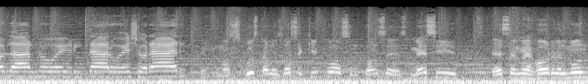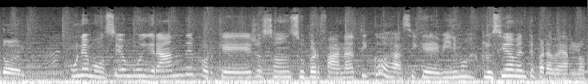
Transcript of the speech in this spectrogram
Hablar, no voy a gritar, voy a llorar. Nos gustan los dos equipos, entonces Messi es el mejor del mundo. Una emoción muy grande porque ellos son súper fanáticos, así que vinimos exclusivamente para verlo.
